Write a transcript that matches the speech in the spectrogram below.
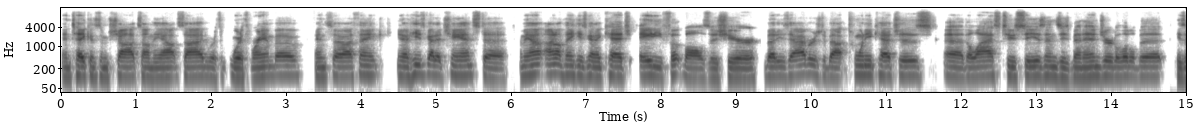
and taking some shots on the outside with with Rambo. And so I think you know, he's got a chance to. I mean, I, I don't think he's going to catch 80 footballs this year, but he's averaged about 20 catches uh, the last two seasons. He's been injured a little bit. He's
